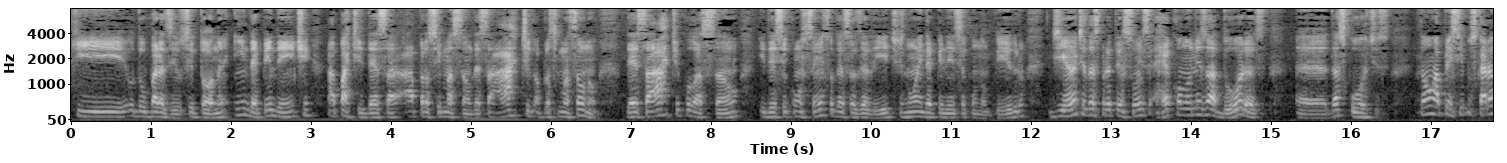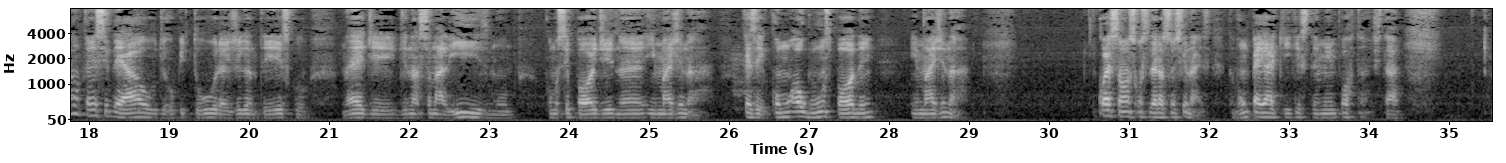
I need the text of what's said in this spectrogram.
que o do Brasil se torna independente a partir dessa aproximação, dessa arte, aproximação não, dessa articulação e desse consenso dessas elites numa independência com Dom Pedro diante das pretensões recolonizadoras eh, das cortes. Então, a princípio, os caras não têm esse ideal de ruptura gigantesco, né, de, de nacionalismo, como se pode né, imaginar. Quer dizer, como alguns podem imaginar. Quais são as considerações finais? Então, vamos pegar aqui que esse tema é importante, tá?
